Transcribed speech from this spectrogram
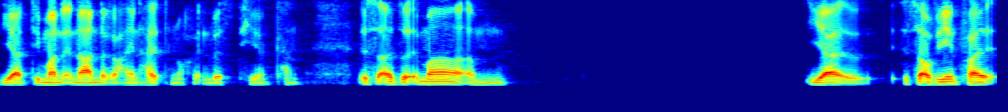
ja, die man in andere Einheiten noch investieren kann. Ist also immer ähm, ja, ist auf jeden Fall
